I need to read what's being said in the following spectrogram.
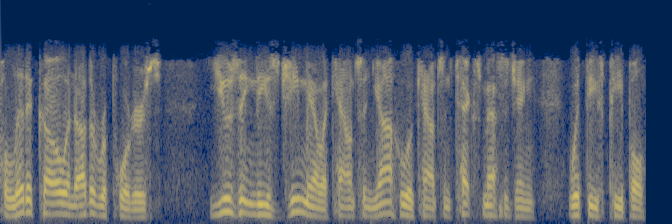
Politico and other reporters using these Gmail accounts and Yahoo accounts and text messaging with these people,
